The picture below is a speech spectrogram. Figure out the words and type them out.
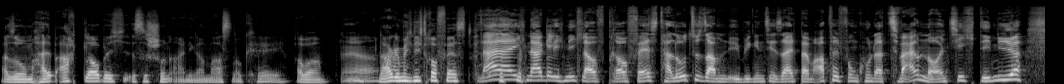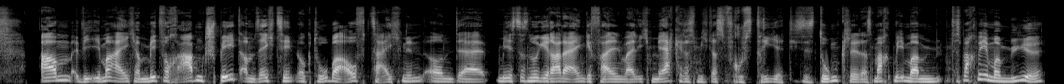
also um halb acht, glaube ich, ist es schon einigermaßen okay. Aber ja. nagel mich nicht drauf fest. Nein, nein, ich nagel dich nicht drauf fest. Hallo zusammen übrigens, ihr seid beim Apfelfunk 192, den ihr am, wie immer eigentlich am Mittwochabend spät am 16. Oktober aufzeichnen und äh, mir ist das nur gerade eingefallen, weil ich merke, dass mich das frustriert, dieses Dunkle, das macht mir immer, das macht mir immer Mühe.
